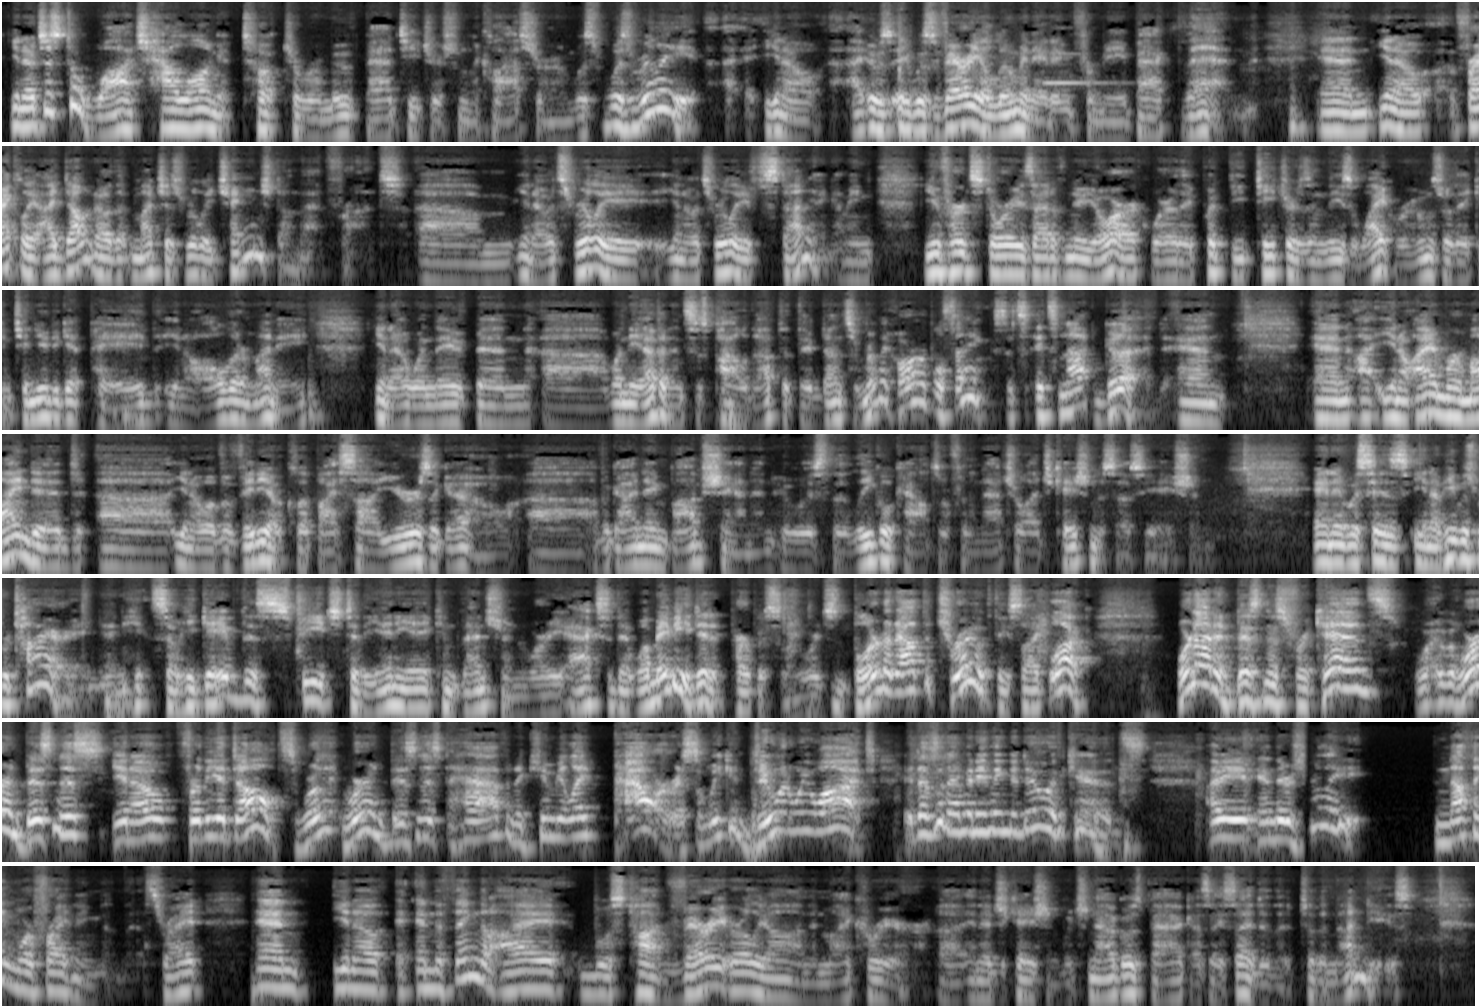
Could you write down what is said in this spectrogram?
you know, just to watch how long it took to remove bad teachers from the classroom was was really, you know, it was it was very illuminating for me back then. And you know, frankly, I don't know that much has really changed on that front. Um, you know, it's really, you know, it's really stunning. I mean, you've heard stories out of New York where they put the teachers in these white rooms where they continue to get paid, you know, all their money you know, when they've been, uh, when the evidence is piled up that they've done some really horrible things. It's, it's not good. And, and I, you know, I am reminded, uh, you know, of a video clip I saw years ago uh, of a guy named Bob Shannon, who was the legal counsel for the National Education Association. And it was his, you know, he was retiring. And he, so he gave this speech to the NEA convention where he accident, well, maybe he did it purposely, where he just blurted out the truth. He's like, look, we're not in business for kids. We're, we're, in business, you know, for the adults. We're, we're in business to have and accumulate power so we can do what we want. It doesn't have anything to do with kids. I mean, and there's really nothing more frightening than this, right? And, you know, and the thing that I was taught very early on in my career uh, in education, which now goes back, as I said, to the, to the 90s,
